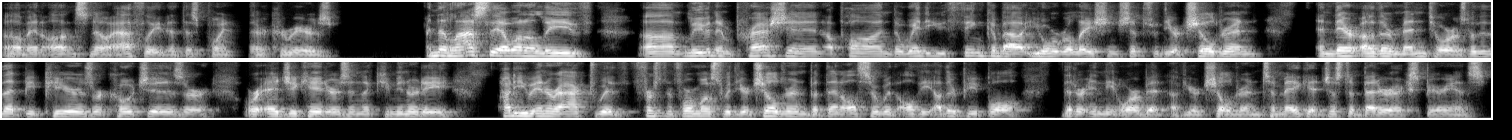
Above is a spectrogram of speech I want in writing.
um, an on snow athlete at this point in their careers. And then lastly, I want to leave um, leave an impression upon the way that you think about your relationships with your children and their other mentors, whether that be peers or coaches or or educators in the community. How do you interact with first and foremost with your children, but then also with all the other people that are in the orbit of your children to make it just a better experience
